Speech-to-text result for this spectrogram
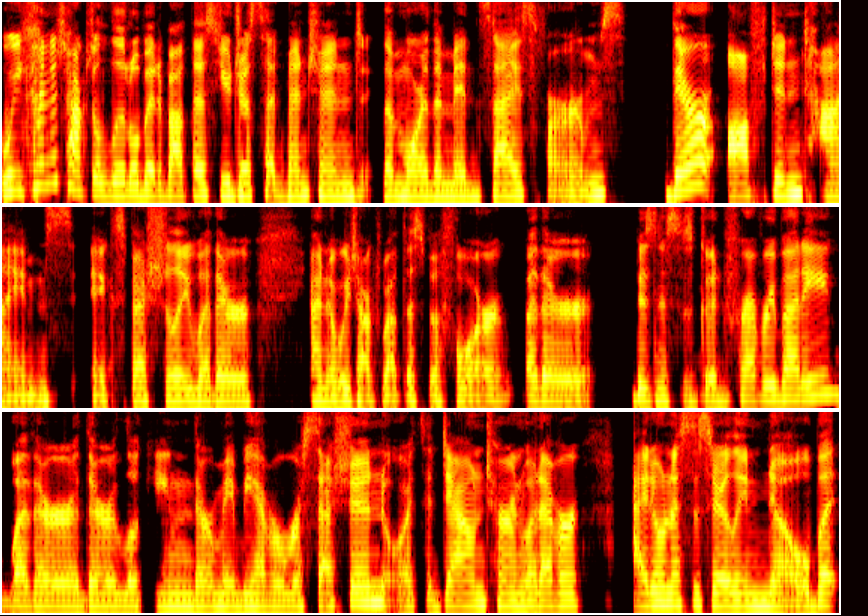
We kind of talked a little bit about this. You just had mentioned the more the mid-sized firms. There are often times, especially whether I know we talked about this before, whether business is good for everybody, whether they're looking, they maybe have a recession or it's a downturn, whatever. I don't necessarily know. But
